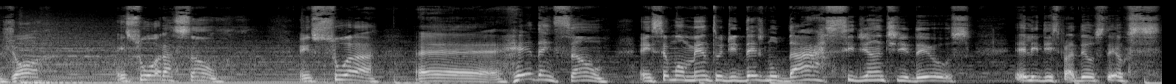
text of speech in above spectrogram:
Jó, em sua oração, em sua é, redenção, em seu momento de desnudar-se diante de Deus, ele diz para Deus: Deus,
